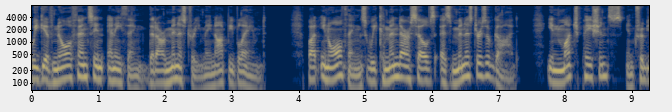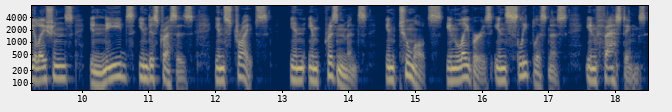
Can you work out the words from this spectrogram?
We give no offense in anything, that our ministry may not be blamed. But in all things we commend ourselves as ministers of God, in much patience, in tribulations, in needs, in distresses, in stripes, in imprisonments, in tumults, in labors, in sleeplessness, in fastings,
